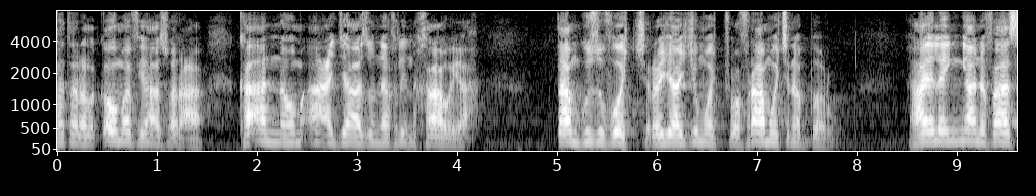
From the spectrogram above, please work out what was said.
ፈተረ ልቀውመ ፊሃ ሰርዓ ከአነሁም አዕጃዙ ነክሊን ካውያ በጣም ግዙፎች ረዣዥሞች ወፍራሞች ነበሩ ኃይለኛ ንፋስ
